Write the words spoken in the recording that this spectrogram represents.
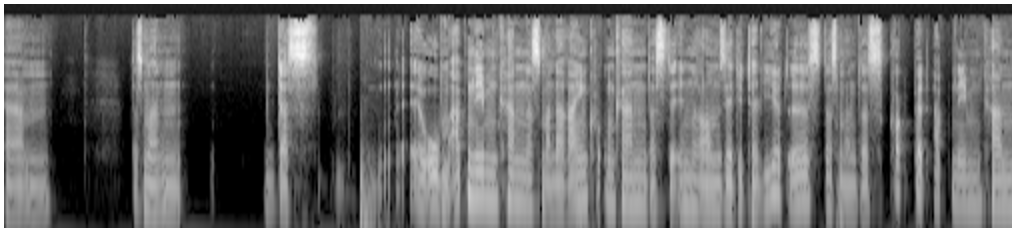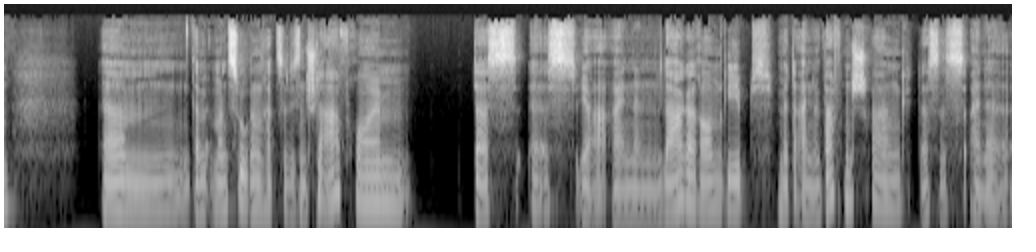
ähm, dass man das äh, oben abnehmen kann, dass man da reingucken kann, dass der Innenraum sehr detailliert ist, dass man das Cockpit abnehmen kann, ähm, damit man Zugang hat zu diesen Schlafräumen, dass es ja einen Lagerraum gibt mit einem Waffenschrank, dass es eine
